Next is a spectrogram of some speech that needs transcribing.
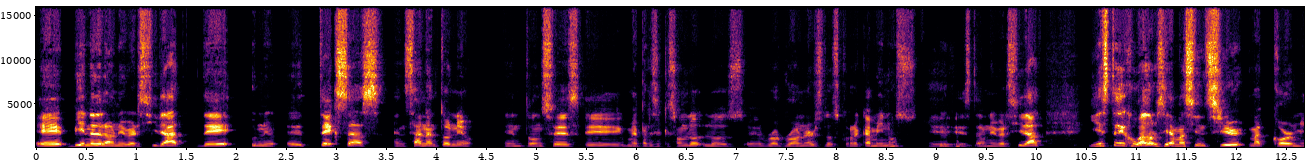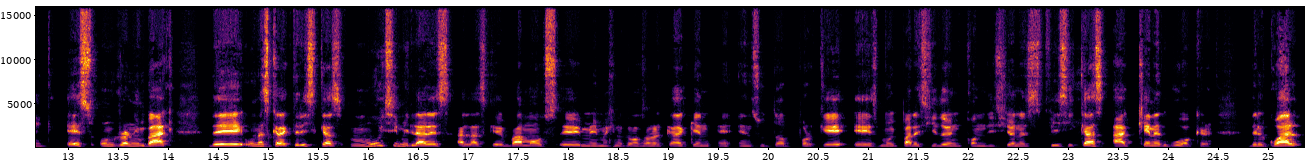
Eh, viene de la Universidad de eh, Texas en San Antonio. Entonces, eh, me parece que son lo- los eh, Roadrunners, los correcaminos, eh, esta universidad. Y este jugador se llama Sincere McCormick. Es un running back de unas características muy similares a las que vamos, eh, me imagino que vamos a hablar cada quien en, en su top, porque es muy parecido en condiciones físicas a Kenneth Walker, del cual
